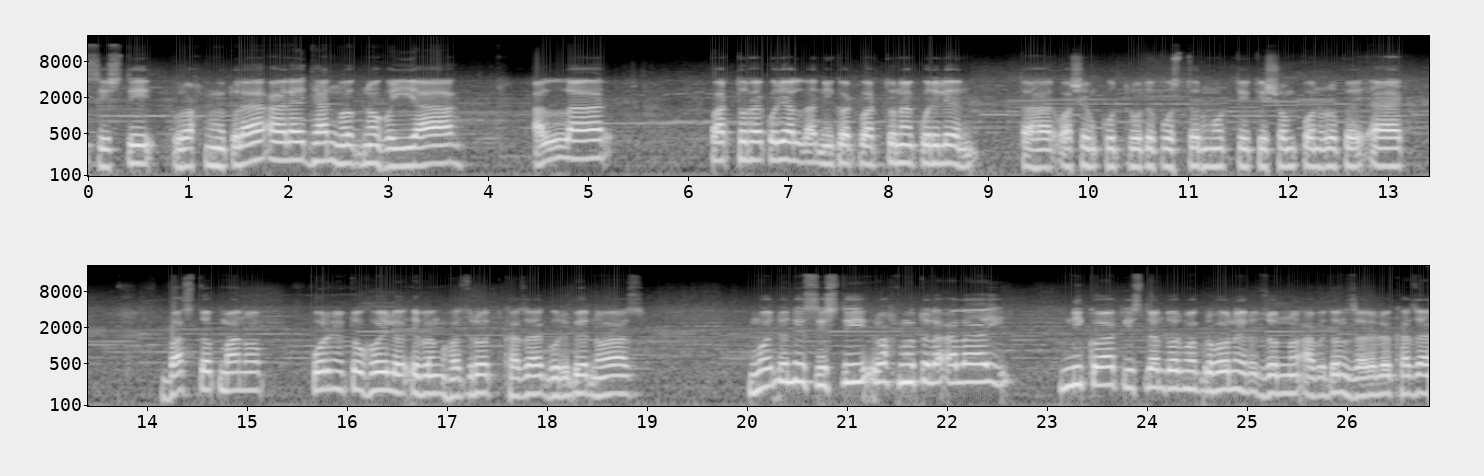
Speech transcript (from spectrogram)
সৃষ্টি রহমতুল্লাহ আলাই ধ্যানমগ্ন হইয়া আল্লাহর প্রার্থনা করি, আল্লাহর নিকট প্রার্থনা করিলেন, তাহার অসীম কুদ্রুত প্রস্তর মূর্তিটি সম্পূর্ণরূপে এক। বাস্তব মানব পরিণত হইল এবং হজরত খাজা গরিবের নওয়াজ মৈনুদ্দিন সৃষ্টি রহমতুল্লাহ আলাই নিকট ইসলাম ধর্ম গ্রহণের জন্য আবেদন জানাল খাজা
